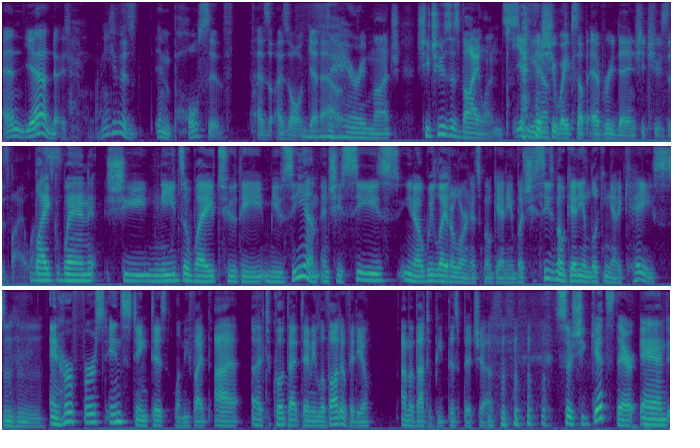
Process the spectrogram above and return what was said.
And yeah, is impulsive as as all get out. Very much. She chooses violence. Yeah, you know? she wakes up every day and she chooses violence. like when she needs a way to the museum and she sees, you know, we later learn it's Moghedien, but she sees Moghedien looking at a case, Mhm. and her first instinct is, "Let me fight." Uh, uh, to quote that Demi Lovato video, "I'm about to beat this bitch up." so she gets there, and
